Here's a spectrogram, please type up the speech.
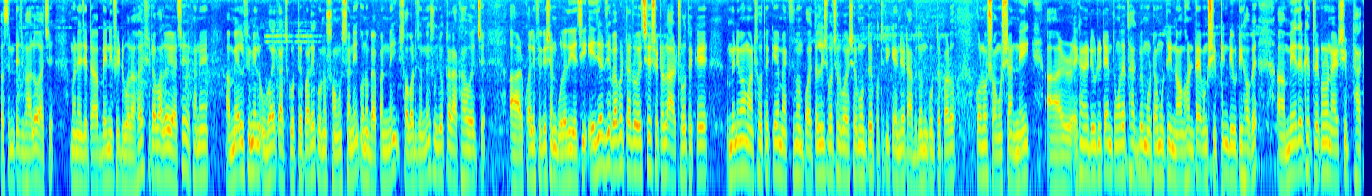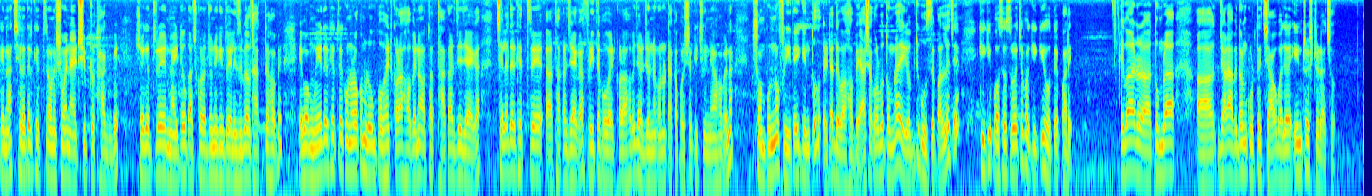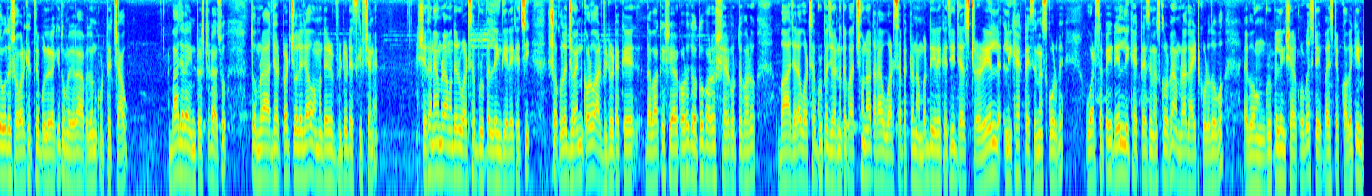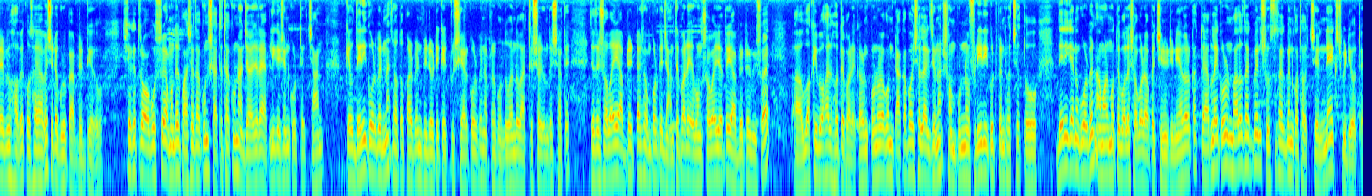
পার্সেন্টেজ ভালো আছে। মানে যেটা বেনিফিট বলা হয়, সেটা ভালোই আছে। এখানে মেল ফিমেল উভয় কাজ করতে পারে, কোনো সমস্যা নেই, কোনো ব্যাপার নেই। সবার জন্যে সুযোগটা রাখা হয়েছে। আর কোয়ালিফিকেশান বলে দিয়েছি। এজের যে ব্যাপারটা রয়েছে, সেটা হলো আঠেরো থেকে মিনিমাম আঠেরো থেকে ম্যাক্সিমাম পঁয়তাল্লিশ বছর বয়সের মধ্যে প্রতিটি ক্যান্ডিডেট আবেদন করতে পারো, কোনো সমস্যা নেই। আর এখানে ডিউটি টাইম তোমাদের থাকবে মোটামুটি ন ঘণ্টা এবং শিফটিং ডিউটি হবে। মেয়েদের ক্ষেত্রে কোনো নাইট শিফট থাকে না, ছেলেদের ক্ষেত্রে অনেক সময় নাইট শিফটও থাকবে। সেক্ষেত্রে নাইটেও কাজ করার জন্য কিন্তু এলিজিবল থাকতে হবে এবং মেয়েদের ক্ষেত্রে কোনো রকম রুম প্রোভাইড করা হবে না, অর্থাৎ থাকার যে জায়গা, ছেলেদের ক্ষেত্রে থাকার জায়গা ফ্রিতে প্রোভাইড করা হবে, যার জন্য কোনো টাকা পয়সা কিছুই নেওয়া হবে না। সম্পূর্ণ ফ্রিতেই কিন্তু এটা দেওয়া হবে। আশা করব তোমরা এই অবধি বুঝতে পারলে যে কী কী প্রসেস রয়েছে বা কী কী হতে পারে। এবার তোমরা যারা আবেদন করতে চাও বা যারা ইন্টারেস্টেড আছো, তোমাদের সবার ক্ষেত্রে বলে রাখি, তোমরা যারা আবেদন করতে চাও বা যারা ইন্টারেস্টেড আছো, তোমরা ঝটপট চলে যাও আমাদের ভিডিও ডেসক্রিপশানে সেখানে আমরা আমাদের হোয়াটসঅ্যাপ গ্রুপের লিঙ্ক দিয়ে রেখেছি। সকলে জয়েন করো আর ভিডিওটাকে দাবাকে শেয়ার করো, যত পারো শেয়ার করতে পারো। বা যারা হোয়াটসঅ্যাপ গ্রুপে জয়েন হতে পারছ না, তারা হোয়াটসঅ্যাপ একটা নাম্বার দিয়ে রেখেছি জাস্ট রেল লিখে একটা এস করবে। হোয়াটসঅ্যাপে রেল লিখে একটা এস করবে, আমরা গাইড করে দেবো এবং গ্রুপের লিঙ্ক শেয়ার করব স্টেপ বাই স্টেপ কবে কি ইন্টারভিউ হবে, কোথায় হবে, সেটা গ্রুপে আপডেট দিয়ে দেবো। সেক্ষেত্রে অবশ্যই আমাদের পাশে থাকুন, সাথে থাকুন আর যারা যারা অ্যাপ্লিকেশন করতে চান, কেউ দেরি করবেন না, যত পারবেন ভিডিওটিকে একটু শেয়ার করবেন আপনার বন্ধুবান্ধব, আত্মীয় স্বজনদের সাথে, যাতে সবাই আপডেটটা সম্পর্কে জানতে পারে এবং সবাই যাতে এই আপডেটের বিষয়ে ওয়াকিবহাল হতে পারে। কারণ কোনো রকম টাকা পয়সা লাগছে না, সম্পূর্ণ ফ্রি রিক্রুটমেন্ট হচ্ছে, তো দেরি কেন করবেন? আমার মতে বলে সবার অপরচুনিটি নেওয়া দরকার। তো অ্যাপ্লাই করুন, ভালো থাকবেন, সুস্থ থাকবেন। কথা হচ্ছে নেক্সট ভিডিওতে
